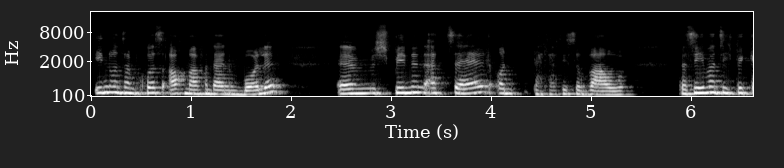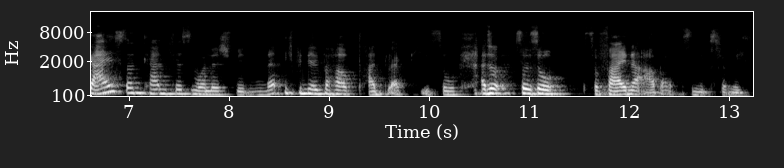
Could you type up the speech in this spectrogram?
in unserem Kurs auch mal von deinem Wolle ähm, Spinnen erzählt und da dachte ich so, wow, dass jemand sich begeistern kann fürs Wolle-Spinnen. Ne? Ich bin ja überhaupt handwerklich so, also so, so, so feine Arbeit ist nichts für mich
